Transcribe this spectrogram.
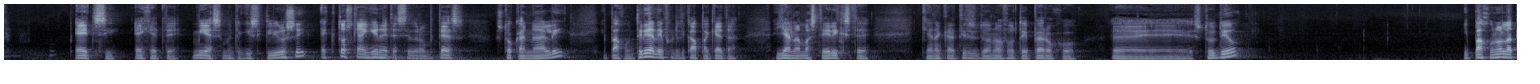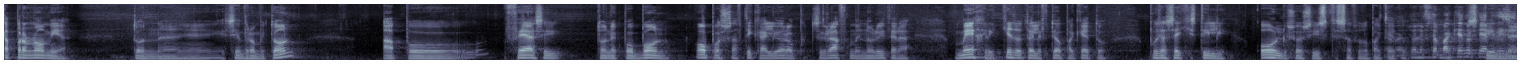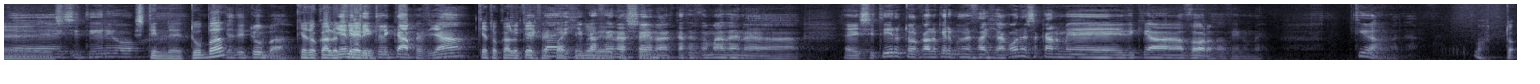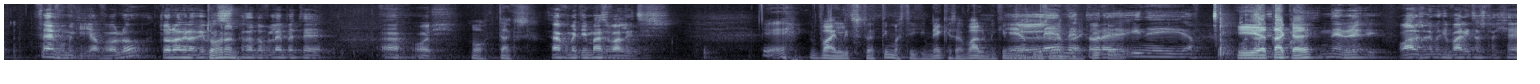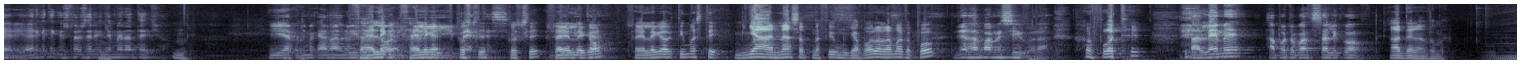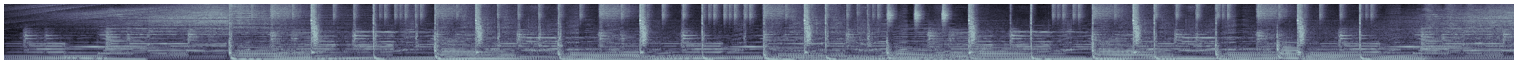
Έτσι έχετε μία συμμετοχή στην κλήρωση. Εκτός και αν γίνετε συνδρομητές στο κανάλι, υπάρχουν τρία διαφορετικά πακέτα για να μας στηρίξετε και να κρατήσετε το αυτό το υπέροχο ε, στούντιο. Υπάρχουν όλα τα προνόμια των ε, συνδρομητών από θέαση των εκπομπών όπως αυτή η καλή ώρα που τις γράφουμε νωρίτερα μέχρι και το τελευταίο πακέτο που σας έχει στείλει όλους όσοι είστε σε αυτό το Με πακέτο. το τελευταίο πακέτο Στην, κερδίζετε ε, εισιτήριο Στην ε, Τούμπα για την Τούμπα. Και το καλοκαίρι. Βγαίνει κυκλικά, παιδιά. και το καλοκαίρι θα Κυκλικά υπάρχει έχει μια καθένα διαδικασία. ένα, κάθε εβδομάδα ένα ε, εισιτήριο. Το καλοκαίρι που δεν θα έχει αγώνες θα κάνουμε ειδικά δώρα θα δίνουμε. Τι άλλα. Ω, το- Φεύγουμε και για Βόλο. Τώρα δηλαδή Τώρα- εσείς που θα το βλέπετε. Α, όχι. Ω, εντάξει. Θα έχουμε ετοιμάσει βαλίτσες. Ε, η βαλίτσα τώρα, τι είμαστε γυναίκες, θα βάλουμε εκεί μια Ε, μπλούζα, ένα λέμε βρακί τώρα, και- είναι η, Η όταν ατάκα, είναι- ε. Ναι, δε, ο άλλος λέει με τη βαλίτσα στο χέρι. Έρχεται και στο έρχεται και με ένα τέτοιο. Ή έρχονται με κανένα Louis Θα Vuitton έλεγα, οι- θα, έλεγα, οι πώς, παίχτες. ξέ- πώς ξέ- θα, Louis έλεγα, Vuitton. θα έλεγα ότι είμαστε μια ανάσα από να φύγουμε για βόλα, αλλά άμα το πω, Δεν θα πάμε σίγουρα. οπότε Θα λέμε από το Παθησαλικό. άντε να δούμε.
